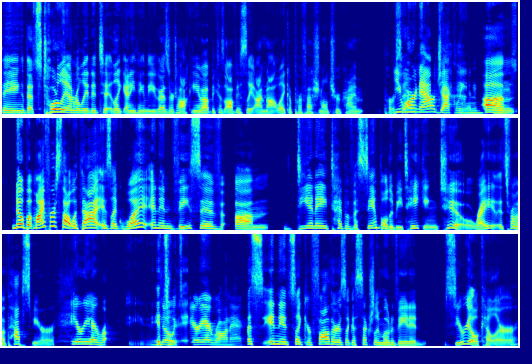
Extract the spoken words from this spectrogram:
thing that's totally unrelated to like anything that you guys are talking about because obviously I'm not like a professional true crime person. You are now, Jacqueline. Um, Yes. no, but my first thought with that is like, what an invasive um DNA type of a sample to be taking too, right? It's from a pap smear. Very ironic. It's- No, it's very ironic. As- And it's like your father is like a sexually motivated serial killer.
